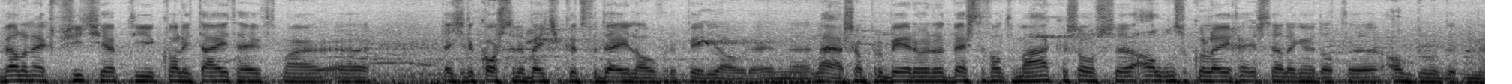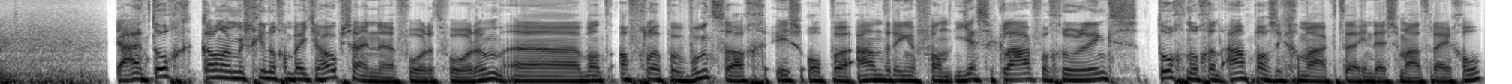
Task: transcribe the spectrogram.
wel een expositie hebt die kwaliteit heeft, maar dat je de kosten een beetje kunt verdelen over de periode. En nou ja, zo proberen we er het beste van te maken, zoals al onze collega-instellingen dat ook doen op dit moment. Ja, en toch kan er misschien nog een beetje hoop zijn uh, voor het Forum. Uh, want afgelopen woensdag is op uh, aandringen van Jesse Klaar van GroenLinks... toch nog een aanpassing gemaakt in deze maatregel.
